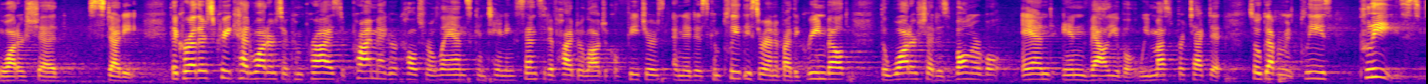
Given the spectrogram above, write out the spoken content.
watershed study. The Carruthers Creek headwaters are comprised of prime agricultural lands containing sensitive hydrological features, and it is completely surrounded by the Greenbelt. The watershed is vulnerable and invaluable. We must protect it. So, government, please, please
